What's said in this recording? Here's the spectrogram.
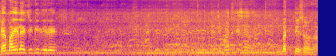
त्या बैलाचे किती रे? त्याचे बत्तीस हजार. बत्तीस हजार.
